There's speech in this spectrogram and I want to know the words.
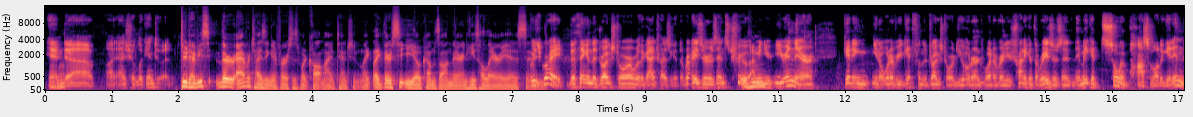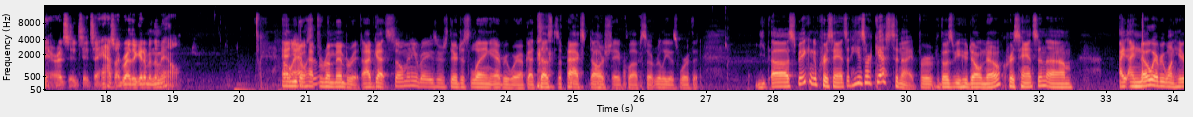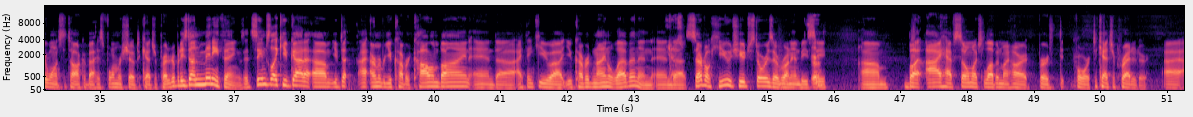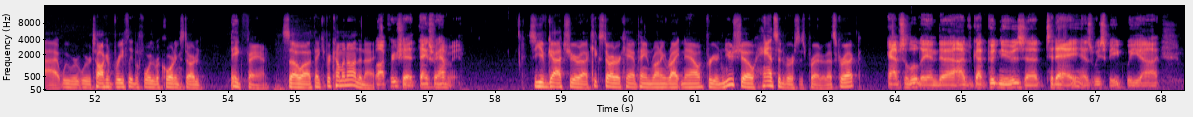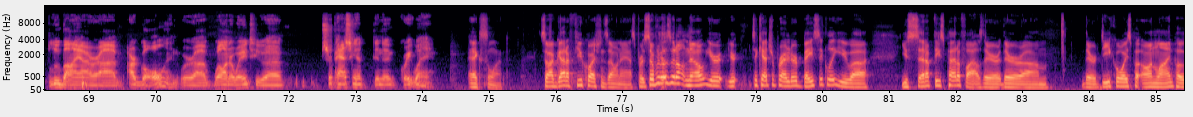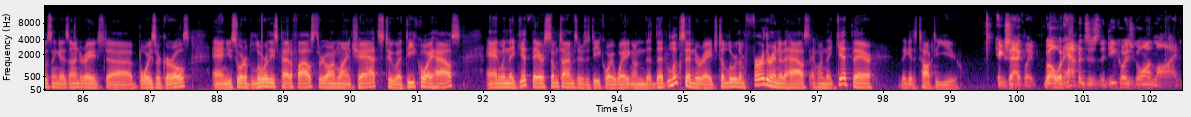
and mm-hmm. uh, I, I, should look into it. Dude, have you? Seen, their advertising at first is what caught my attention. Like, like their CEO comes on there and he's hilarious. And... He's great. The thing in the drugstore where the guy tries to get the razors, and it's true. Mm-hmm. I mean, you're, you're in there getting you know whatever you get from the drugstore, deodorant, whatever, and you're trying to get the razors, and they make it so impossible to get in there. It's it's it's a hassle. I'd rather get them in the mail. And oh, you don't have to remember it. I've got so many razors; they're just laying everywhere. I've got dozens of packs of Dollar Shave Club, so it really is worth it. Uh, speaking of Chris Hansen, he is our guest tonight. For, for those of you who don't know, Chris Hansen, um, I, I, know everyone here wants to talk about his former show, To Catch a Predator, but he's done many things. It seems like you've got a, um, you've done. I, I, remember you covered Columbine, and uh, I think you uh, you covered 9/11 and and yes. uh, several huge huge stories over on NBC. Sure. Um, but I have so much love in my heart for for To Catch a Predator. I, we were we were talking briefly before the recording started. Big fan. So uh, thank you for coming on tonight. Well, I appreciate it. Thanks for having me. So you've got your uh, Kickstarter campaign running right now for your new show, Hansen versus Predator. That's correct. Absolutely, and uh, I've got good news uh, today as we speak. We uh, blew by our uh, our goal, and we're uh, well on our way to surpassing it in a great way. Excellent. So I've got a few questions I want to ask. For, so for those who don't know, you're, you're to catch a predator. Basically, you you set up these pedophiles. They're they're um, they're decoys put online posing as underage uh, boys or girls, and you sort of lure these pedophiles through online chats to a decoy house. And when they get there, sometimes there's a decoy waiting on that looks underage to lure them further into the house. And when they get there, they get to talk to you. Exactly. Well, what happens is the decoys go online.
